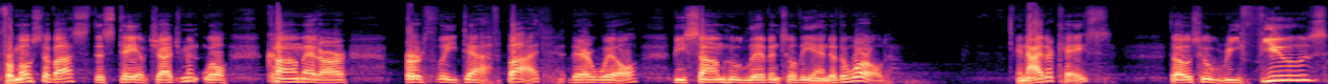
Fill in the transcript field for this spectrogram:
For most of us, this day of judgment will come at our earthly death, but there will be some who live until the end of the world. In either case, those who refuse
